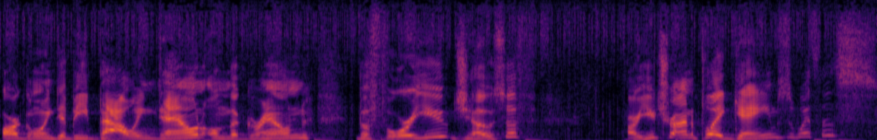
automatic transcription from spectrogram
are going to be bowing down on the ground before you? Joseph, are you trying to play games with us?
